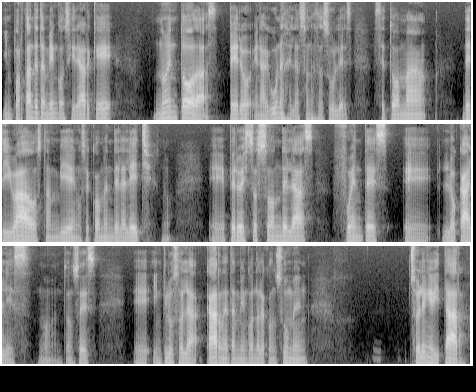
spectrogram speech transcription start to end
Importante también considerar que no en todas, pero en algunas de las zonas azules se toman derivados también o se comen de la leche, eh, pero estos son de las fuentes eh, locales, Entonces, eh, incluso la carne también cuando la consumen, suelen evitar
